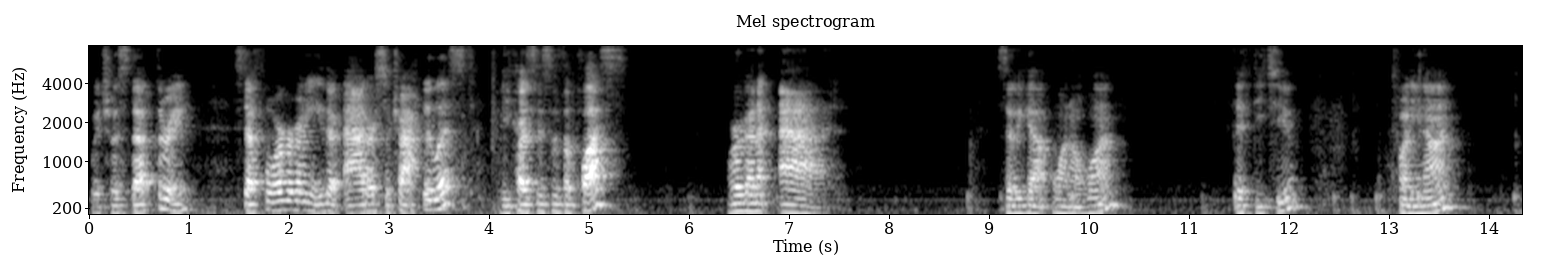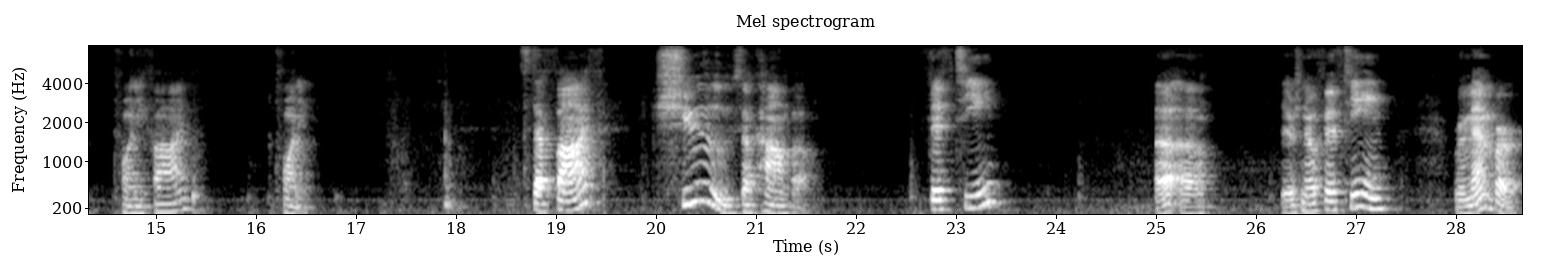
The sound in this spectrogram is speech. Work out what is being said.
which was step three, step four, we're going to either add or subtract the list. Because this is a plus, we're going to add. So we got 101, 52, 29, 25, 20. Step five, choose a combo. 15, uh-oh, there's no 15. Remember,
